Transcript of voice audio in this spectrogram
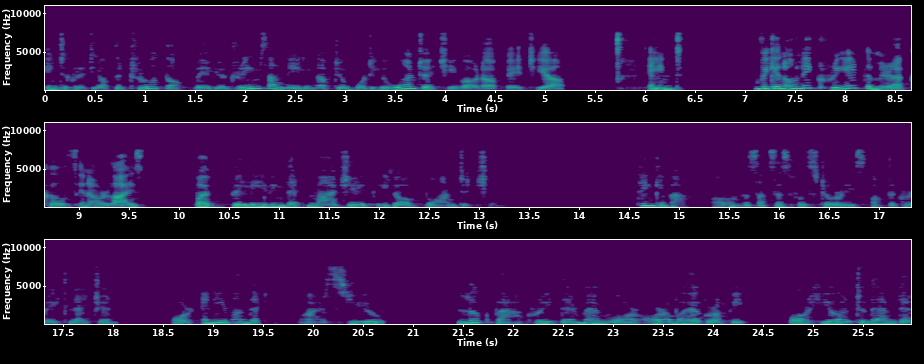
integrity of the truth of where your dreams are leading up to what do you want to achieve out of it yeah. And we can only create the miracles in our lives by believing that magic you're born to change. Think about all the successful stories of the great legends or anyone that inspires you, look back, read their memoir or a biography, or hear to them their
